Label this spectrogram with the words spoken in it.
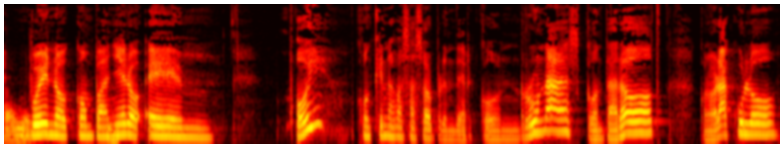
Bueno, compañero, eh, hoy, ¿con qué nos vas a sorprender? ¿Con runas? ¿Con tarot? ¿Con oráculo?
